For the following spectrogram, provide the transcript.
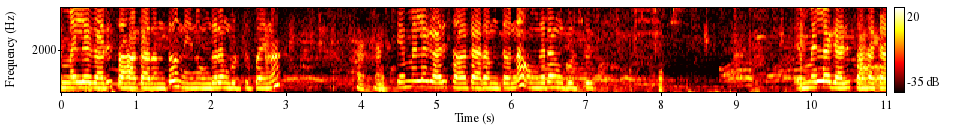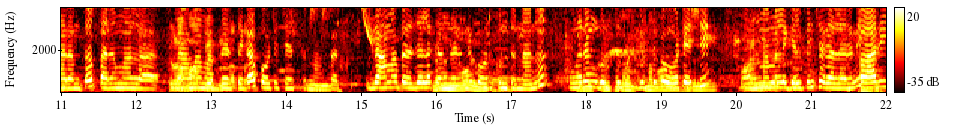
ఎమ్మెల్యే గారి సహకారంతో నేను ఉంగరం గుర్తు పైన ఎమ్మెల్యే గారి సహకారంతోన ఉంగరం గుర్తు ఎమ్మెల్యే గారి సహకారంతో పరమాల గ్రామం అభ్యర్థిగా పోటీ చేస్తున్నాను. గ్రామ ప్రజలకందరినీ కోరుకుంటున్నాను. ఉంగరం గుర్తు గుర్తుకు ఓటేసి మమ్మల్ని గెలిపించగలరని భారీ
